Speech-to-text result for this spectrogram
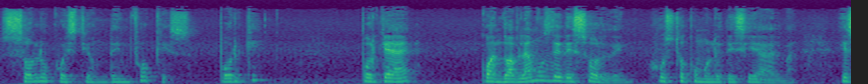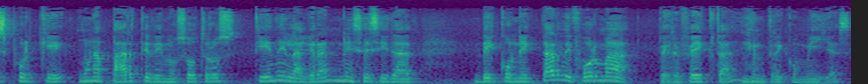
solo cuestión de enfoques. ¿Por qué? Porque cuando hablamos de desorden, justo como le decía Alma, es porque una parte de nosotros tiene la gran necesidad de conectar de forma perfecta, entre comillas,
